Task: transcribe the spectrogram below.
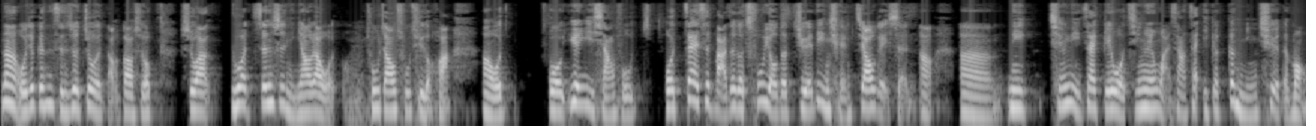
那我就跟神就做了祷告说，说啊，如果真是你要让我出招出去的话啊，我我愿意降服，我再次把这个出游的决定权交给神啊，嗯，你。请你再给我今天晚上再一个更明确的梦，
